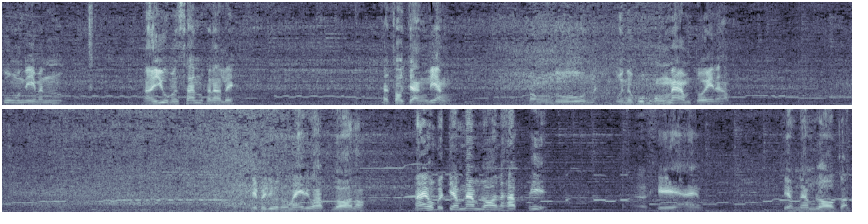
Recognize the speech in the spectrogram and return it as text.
กุ้งนี่มันอายุมันสั้นขนาดเลย ถ้าต้องจ่างเลี้ยง ต้องดูอุณหภูมิของน้ำตัวนี้นะครับ เดี๋ยวไปดูตรงไหนดีครับร้อนเนาะ ให้ผมไปเตรียมน้ำร้อนนะครับพี่ โอเคให้เตรียมน้ำรอก่อน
